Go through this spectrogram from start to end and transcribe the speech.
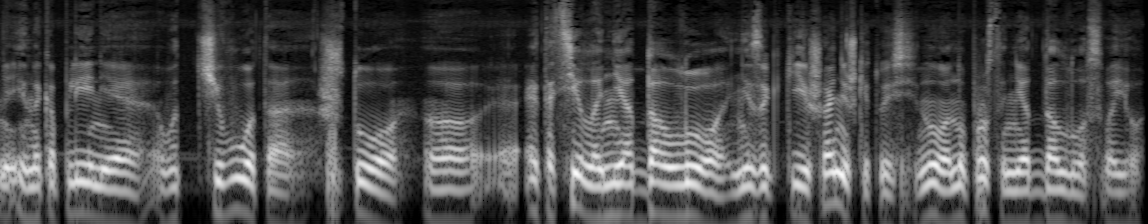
и накопление вот чего-то, что э, это тело не отдало ни за какие шанишки, то есть ну, оно просто не отдало свое.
